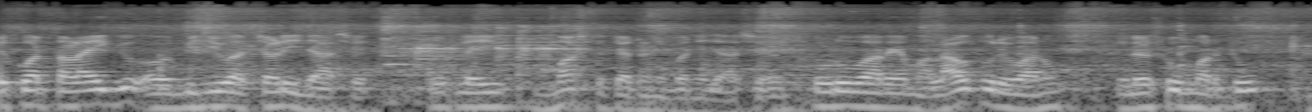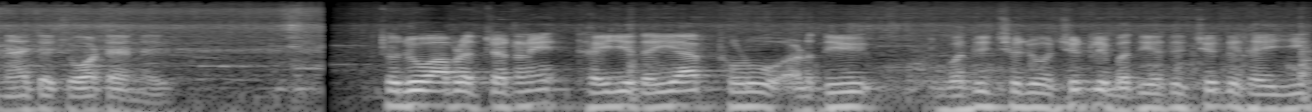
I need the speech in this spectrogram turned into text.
એકવાર તળાઈ ગયું, હવે બીજી વાર ચડી જશે. એટલે એ મસ્ત ચટણી બની જશે. થોડું વાર એમાં લાવતું રહેવાનું, એટલે શું મરચું નાચે ચોટે નહીં. તો જો આપણે ચટણી થઈ ગઈ તૈયાર, થોડું અડધી વધી છે, જો જેટલી બધી હતી જેટલી થઈ ગઈ.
